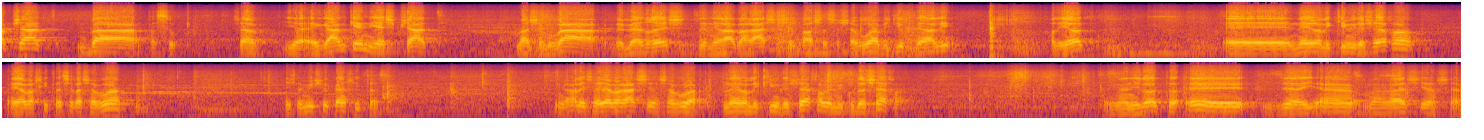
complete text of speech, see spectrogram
הפשט בפסוק. עכשיו, גם כן יש פשט, מה שמובא במדרש, זה נראה ברש"י של פרשת השבוע בדיוק נראה לי, יכול להיות. נר הליקים מקדשך, היה בחיטה של השבוע. יש למישהו כאן חיטס? נראה לי שהיה ברש"י השבוע, נר הליקים מקדשך ומקודשך. אם אני לא טועה, זה היה ברש"י עכשיו.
